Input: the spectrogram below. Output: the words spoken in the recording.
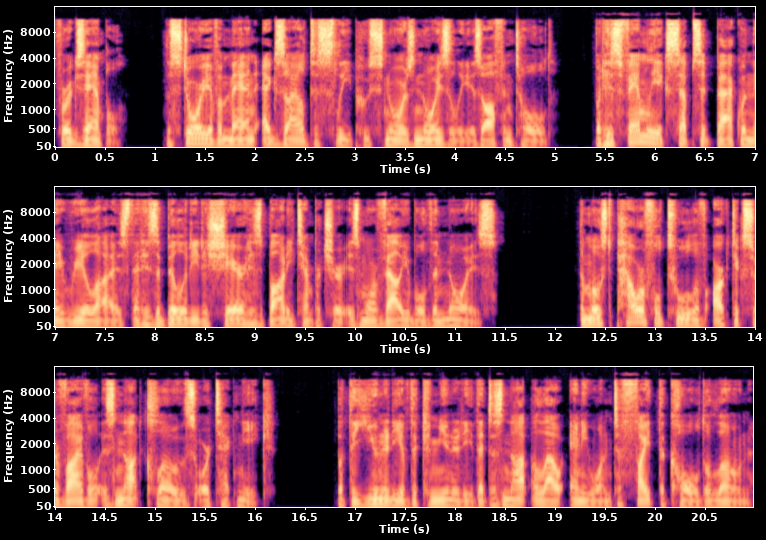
For example, the story of a man exiled to sleep who snores noisily is often told but his family accepts it back when they realize that his ability to share his body temperature is more valuable than noise. The most powerful tool of Arctic survival is not clothes or technique, but the unity of the community that does not allow anyone to fight the cold alone.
